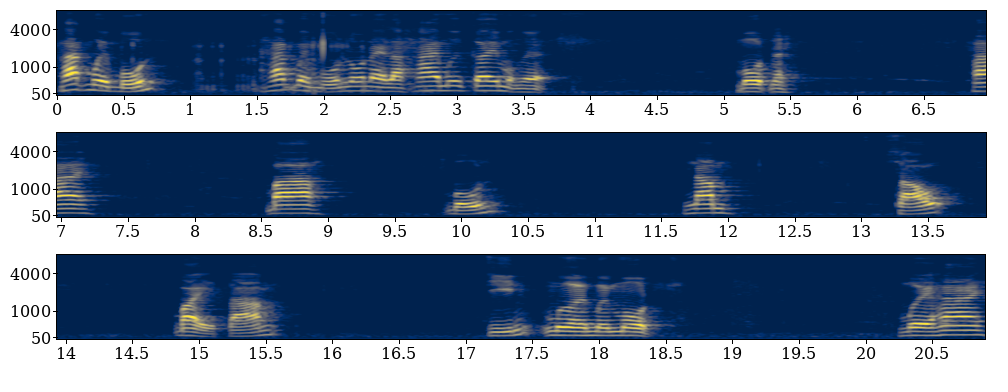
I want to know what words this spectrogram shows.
H14 H14 lô này là 20 cây mọi người ạ. 1 này. 2 3 4 5 6 7 8 9 10 11 12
